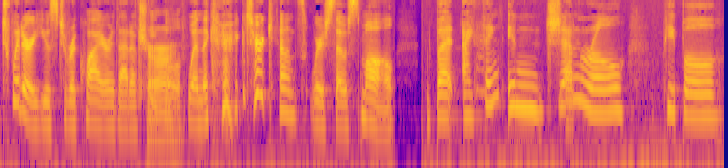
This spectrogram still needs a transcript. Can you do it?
Twitter used to require that of Sure. people when the character counts were so small. But I think in general, people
